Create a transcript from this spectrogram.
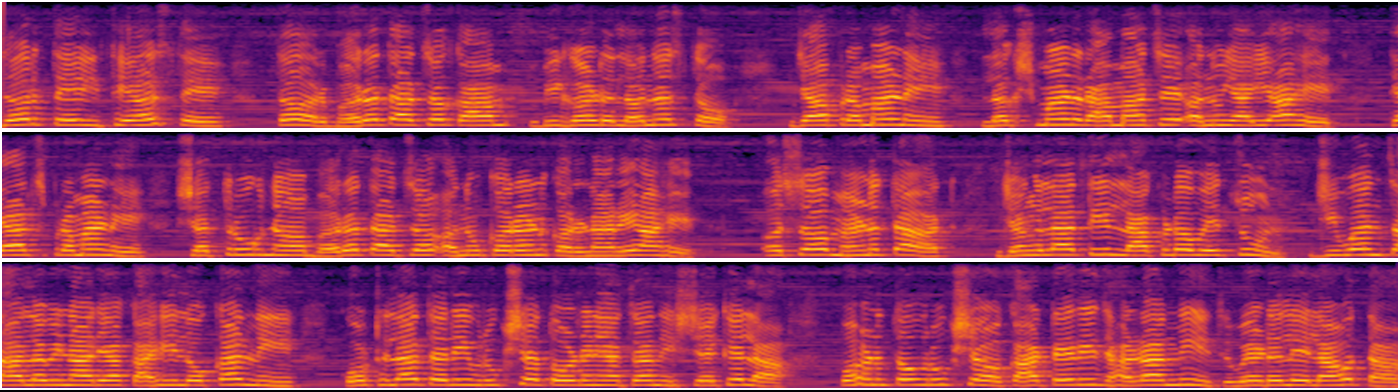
जर ते इथे असते तर भरताचं काम बिघडलं नसतं. ज्याप्रमाणे लक्ष्मण रामाचे अनुयायी आहेत त्याचप्रमाणे शत्रुघ्न भरताचं अनुकरण करणारे आहेत. असं म्हणतात जंगलातील लाकडं वेचून जीवन चालविणाऱ्या काही लोकांनी कोठला तरी वृक्ष तोडण्याचा निश्चय केला पण तो वृक्ष काटेरी झाडांनीच वेढलेला होता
